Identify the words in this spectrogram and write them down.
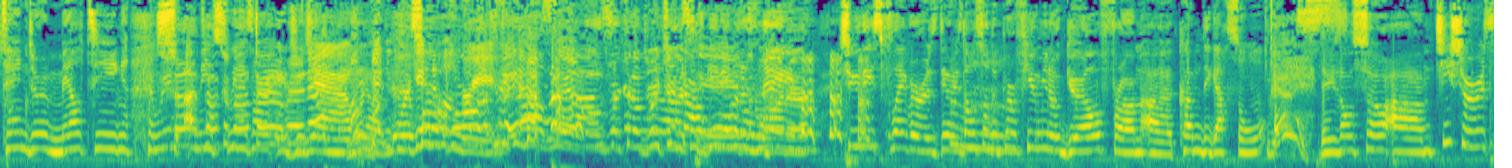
tender, melting. Can we so, not I mean, talk about as that right now? Yeah, we're Yeah, getting, yeah. we're getting So, hungry. We're gonna drink our his name to these flavors. There is also the perfume, you know, girl from uh, Comme des Garçons. Yes. There is also um, t-shirts,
